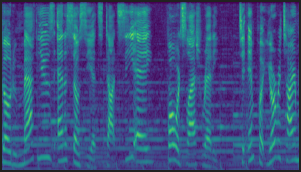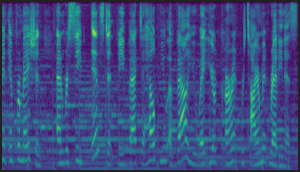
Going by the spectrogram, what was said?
Go to matthewsandassociates.ca forward slash ready. to input your retirement information and receive instant feedback to help you evaluate your current retirement readiness.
